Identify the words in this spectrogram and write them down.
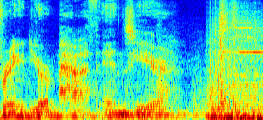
afraid your path ends here.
